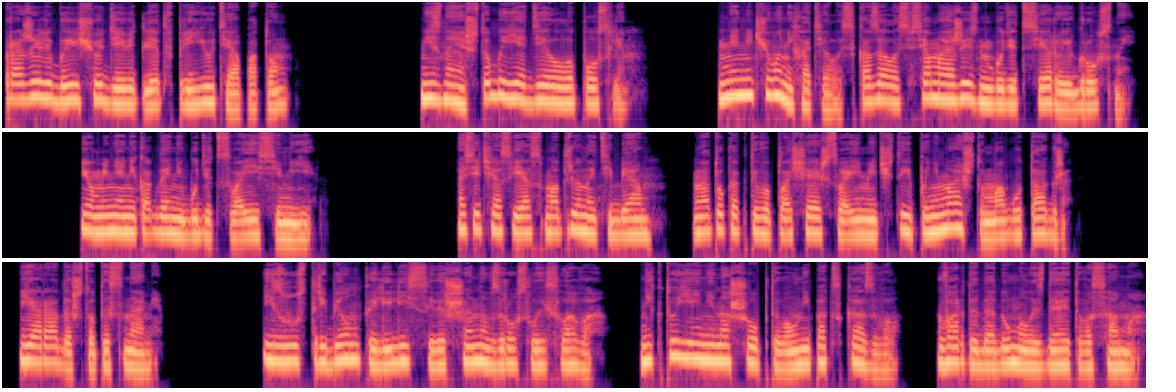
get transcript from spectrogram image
Прожили бы еще девять лет в приюте, а потом... Не знаю, что бы я делала после. Мне ничего не хотелось. Казалось, вся моя жизнь будет серой и грустной. И у меня никогда не будет своей семьи. А сейчас я смотрю на тебя, на то, как ты воплощаешь свои мечты, и понимаю, что могу так же. Я рада, что ты с нами. Из уст ребенка лились совершенно взрослые слова. Никто ей не нашептывал, не подсказывал. Варда додумалась до этого сама.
